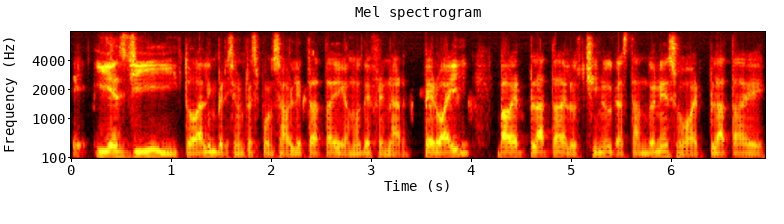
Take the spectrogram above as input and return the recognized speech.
ESG eh, e y toda la inversión responsable trata, digamos, de frenar, pero ahí va a haber plata de los chinos gastando en eso, va a haber plata de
